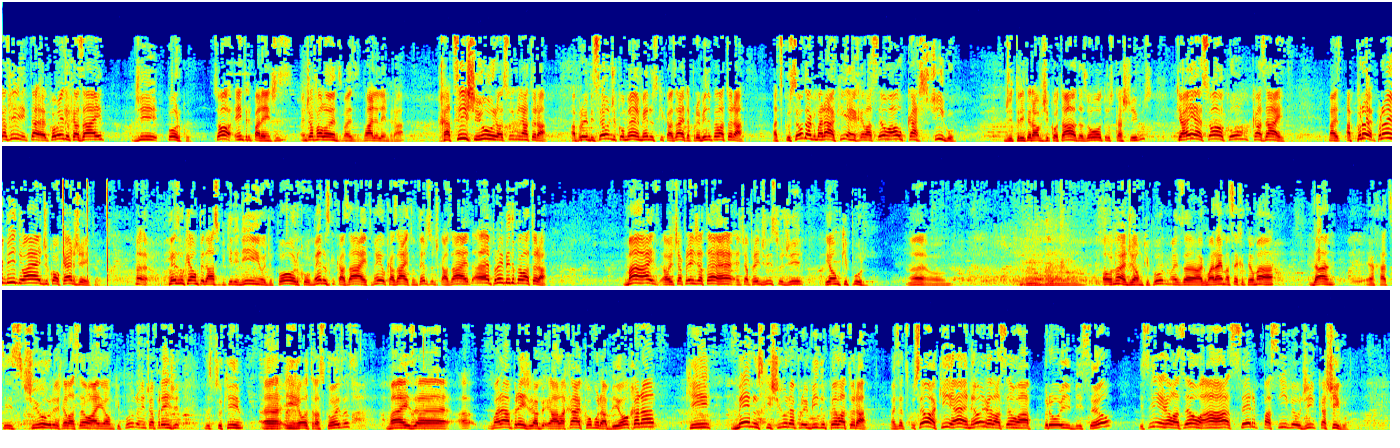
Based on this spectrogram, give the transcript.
comido casai de porco. Só entre parênteses, a gente já falou antes, mas vale lembrar, Chatzi shiur asur A proibição de comer menos que casai está proibido pela Torá. A discussão da Agmará aqui é em relação ao castigo de 39 chicotadas ou outros castigos, que aí é só com casai. Mas a pro, proibido é de qualquer jeito. Mesmo que é um pedaço pequenininho de porco, menos que casai, meio casai, um terço de casai, é proibido pela Torá. Mas a gente aprende até, a gente aprende isso de Yom Kippur. Né? ou não é de Yom Kippur, mas a Agmará em Masechet dá Hatzis Shiur em relação a Yom Kippur, a gente aprende dos psukim uh, em outras coisas, mas uh, a Agmará aprende, a Alachá é como Rabi Yochanan, que menos que Shiur é proibido pela Torá. Mas a discussão aqui é não em relação à proibição, e sim em relação a ser passível de castigo.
